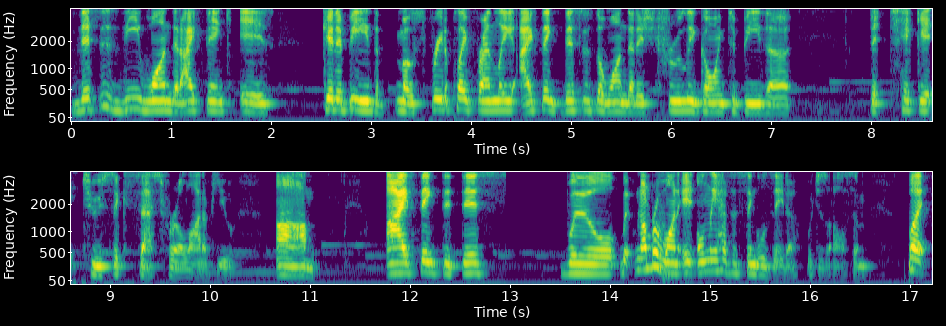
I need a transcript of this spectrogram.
this is the one that I think is going to be the most free to play friendly. I think this is the one that is truly going to be the the ticket to success for a lot of you. Um, I think that this will number one, it only has a single Zeta, which is awesome, but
